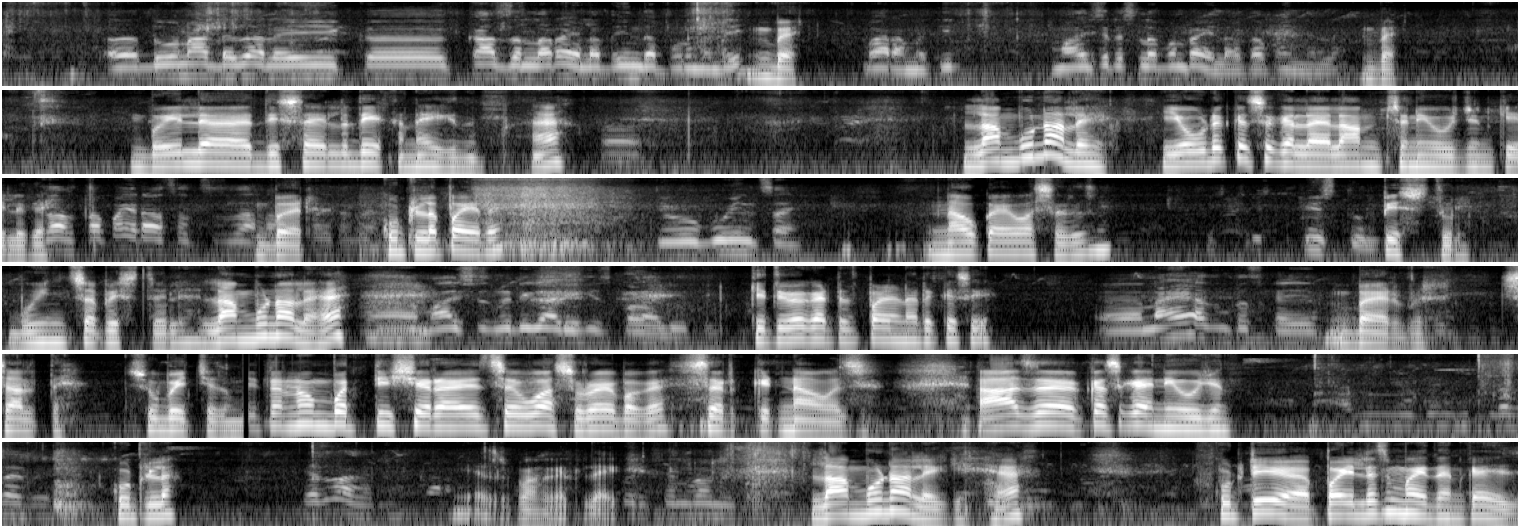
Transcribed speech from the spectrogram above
अं, दोन अड्डा झाले. एक अं, काजलला राहिला होता इंदापूरमध्ये. बर. बारामतीत. माळशिरसला पण राहिला होता फायनलला बर. बैल दिसायला देख ना एकदम हा? लांबून आलंय. एवढं कसं घालायला आमचं नियोजन केलं काय? बर. कुठला पायर आहे? नाव काय वासर पिस्तूल. पिस्तूल. भुईंचा पिस्तूल लांबून आलाय हा? गाडी किती वेळ गाठात पळणार आहे कसं? नाही अजून तसं काही. बर बर. चालतंय. शुभेच्छा तुम्ही मित्रांनो बत्तीस शिरायचं वासरू आहे बघा सर्किट नावाचं. आज कसं काय नियोजन? कुठलं? याच भागातलं आहे की. लांबून आलंय की हा? कुठे पहिलंच मैदान काय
